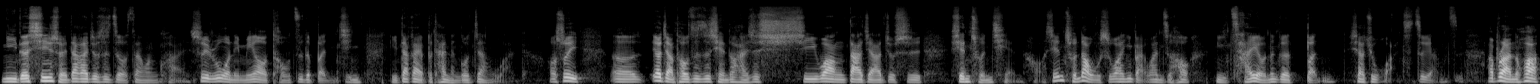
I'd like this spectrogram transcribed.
你的薪水大概就是只有三万块，所以如果你没有投资的本金，你大概也不太能够这样玩。哦，所以呃，要讲投资之前，都还是希望大家就是先存钱，好，先存到五十万、一百万之后，你才有那个本下去玩，是这个样子啊。不然的话，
